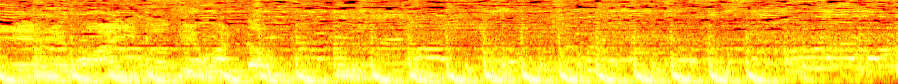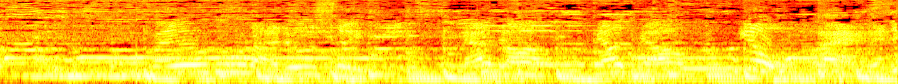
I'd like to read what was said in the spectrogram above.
会欢喜，搁袂烦恼。皮肤愈来愈水，苗条苗条又美丽。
